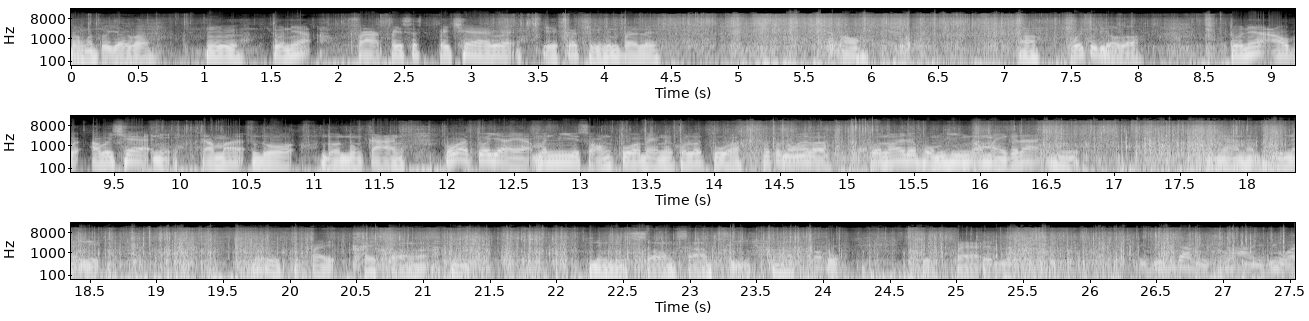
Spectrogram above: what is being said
ต้องมันตัวใหญ่ไว้เออตัวเนี้ยฝากไปสไปแช่ด้วย เอกก็ถือขึ้นไปเลยเอ้าอะไว้ตัวเดียวเหรอตัวเนี้ยเอาไปเอาไปแช่นี่แต่ว่าโดนโดนตรงกลาง เพราะว่าตัวใหญ่อะมันมีอยู่สองตัวแบ่งกันคนละตัวแล้วตัวน้อยล่ะตัวน้อยเดี๋ยวผมยิงเอาใหม่ก็ได้นี่ผล งานครับพี่นาเอกนาเอกจะไปไข่ของละนี่หนึ่งสองสามสี่ห้าหกเจ็ดแปดเต็มเลยไอ้ยิ้มดังอยู่ข้างล่างอีกไม่ไหว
